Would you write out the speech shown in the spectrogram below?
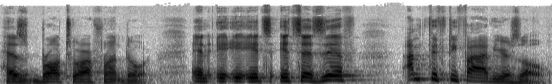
has brought to our front door. And it, it's, it's as if I'm 55 years old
